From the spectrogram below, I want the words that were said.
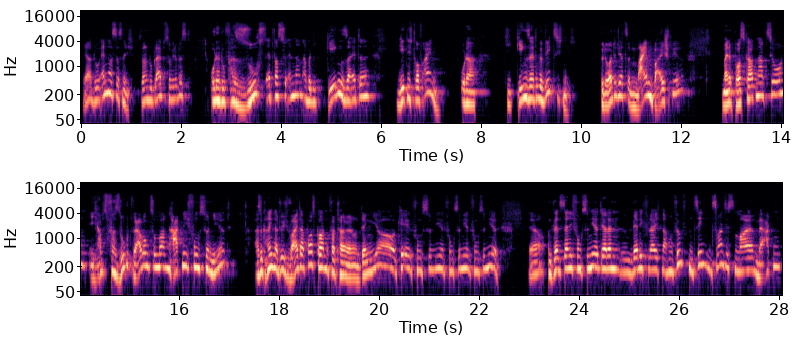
Ja, du änderst es nicht, sondern du bleibst so, wie du bist. Oder du versuchst etwas zu ändern, aber die Gegenseite geht nicht drauf ein. Oder die Gegenseite bewegt sich nicht. Bedeutet jetzt in meinem Beispiel, meine Postkartenaktion, ich habe es versucht, Werbung zu machen, hat nicht funktioniert. Also kann ich natürlich weiter Postkarten verteilen und denken, ja, okay, funktioniert, funktioniert, funktioniert. Ja, und wenn es dann nicht funktioniert, ja, dann werde ich vielleicht nach dem fünften, zehnten, zwanzigsten Mal merken,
